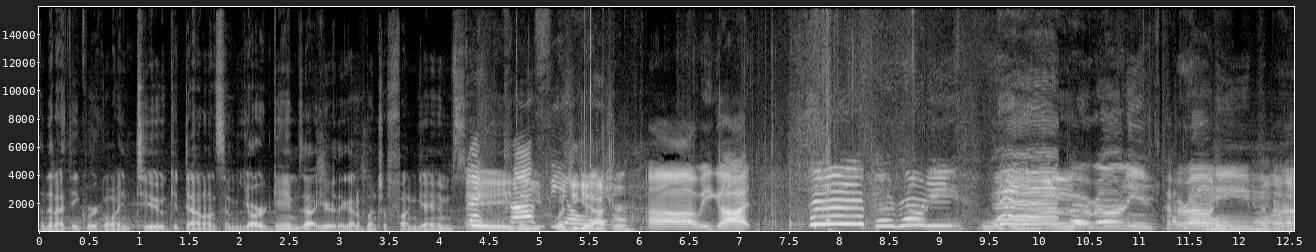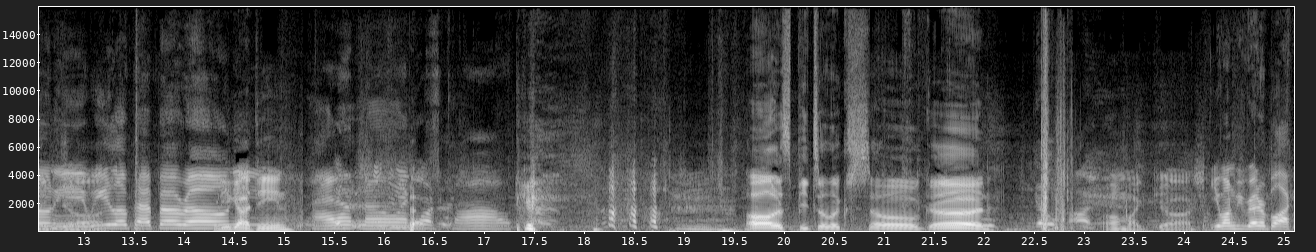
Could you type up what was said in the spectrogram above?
and then I think we're going to get down on some yard games out here. They got a bunch of fun games. Hey, thank you. What'd you get, Asher? Uh, we got pepperoni. What? Pepperoni. Pepperoni. Oh pepperoni. God. We love pepperoni. What do you got, Dean? I don't know what it's called. Oh, this pizza looks so good. Oh my gosh. You want to be red or black?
